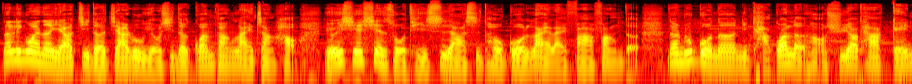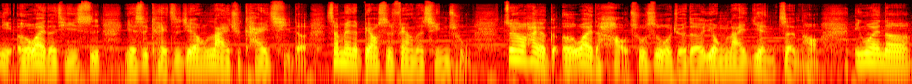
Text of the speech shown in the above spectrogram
那另外呢，也要记得加入游戏的官方赖账号，有一些线索提示啊，是透过赖来发放的。那如果呢你卡关了哈，需要他给你额外的提示，也是可以直接用赖去开启的，上面的标识非常的清楚。最后还有个额外的好处是，我觉得用赖验证哈，因为呢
